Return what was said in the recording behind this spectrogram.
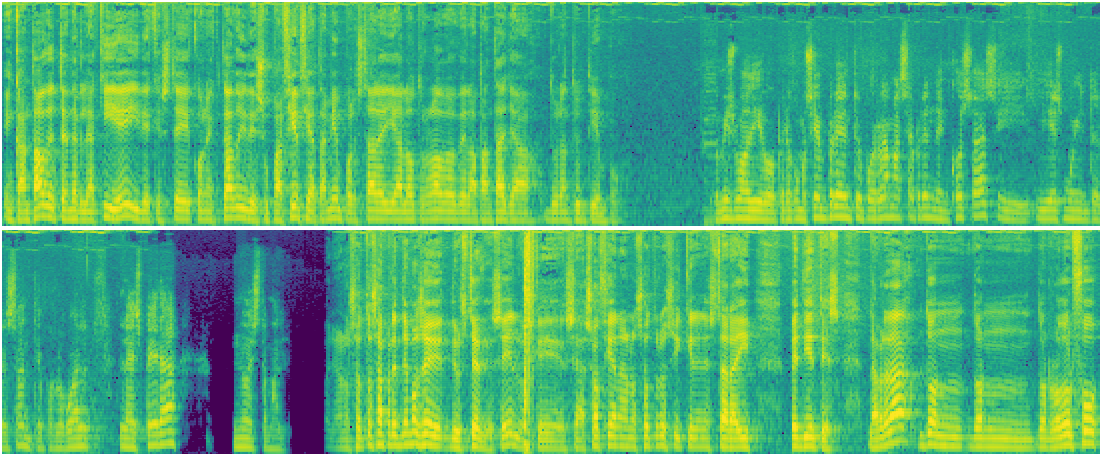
Encantado de tenerle aquí ¿eh? y de que esté conectado y de su paciencia también por estar ahí al otro lado de la pantalla durante un tiempo. Lo mismo digo, pero como siempre en tu programa se aprenden cosas y es muy interesante, por lo cual la espera no está mal. Nosotros aprendemos de, ustedes, ¿eh? los que se asocian a nosotros y quieren estar ahí pendientes. La verdad, don, don, don Rodolfo,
